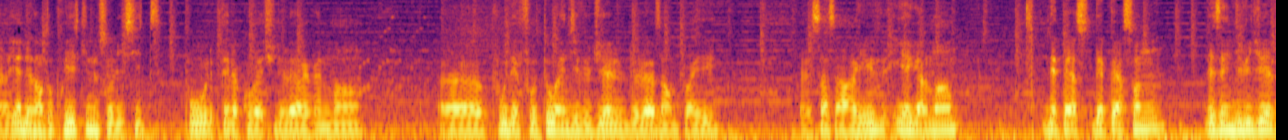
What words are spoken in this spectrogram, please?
euh, il y a des entreprises qui nous sollicitent pour peut-être la couverture de leurs événements, euh, pour des photos individuelles de leurs employés. Euh, ça, ça arrive. Il y a également des, pers- des personnes, des individuels,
